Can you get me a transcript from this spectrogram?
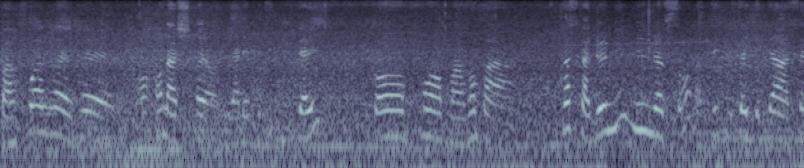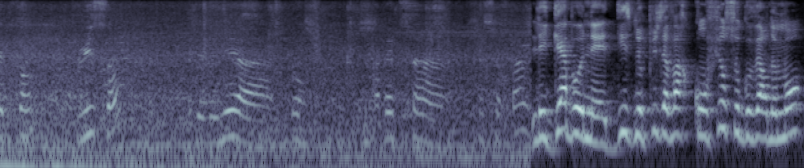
Parfois, j'ai- j'ai- on, on achète, euh, il y a des petites bouteilles qu'on prend par exemple à presque à 2000, 1900. La petite bouteille qui était à 700, 800. J'ai venu à. Bon, avec ça, je sais pas. Les Gabonais disent ne plus avoir confiance au gouvernement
